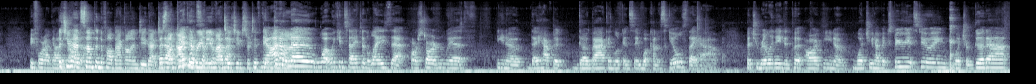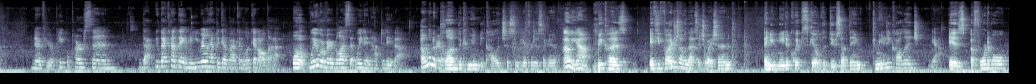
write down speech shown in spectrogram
Before I got But it you had done. something to fall back on and do that. Just But like I, did could renew my teaching certificate. Now do I don't that. know what we could say to the ladies that are starting with, you know, they have to go back and look and see what kind of skills they have. But you really need to put all, you know, what you have experience doing, what you're good at. You know, if you're a people person, that that kind of thing. I mean, you really have to go back and look at all that. well, We were very blessed that we didn't have to do that. I'm gonna Really? plug the community college system here for just a second Oh yeah. because if you find yourself in that situation and you need a quick skill to do something, community college Yeah. is affordable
